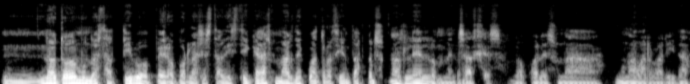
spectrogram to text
mm, no todo el mundo está activo, pero por las estadísticas, más de 400 personas leen los mensajes, lo cual es una, una barbaridad.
